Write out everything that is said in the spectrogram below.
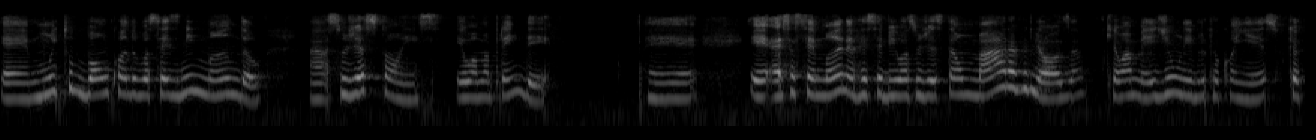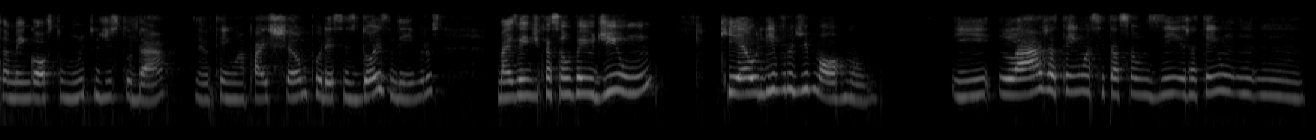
É muito bom quando vocês me mandam ah, sugestões. Eu amo aprender. É, essa semana eu recebi uma sugestão maravilhosa que eu amei de um livro que eu conheço, que eu também gosto muito de estudar. Eu tenho uma paixão por esses dois livros, mas a indicação veio de um que é o livro de Mormon. E lá já tem uma citaçãozinha, já tem um, um,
